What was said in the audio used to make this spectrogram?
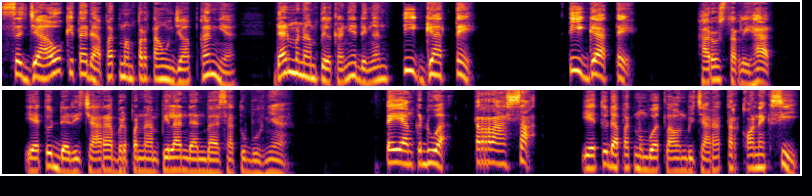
Sejauh kita dapat mempertanggungjawabkannya dan menampilkannya dengan 3T. 3T harus terlihat, yaitu dari cara berpenampilan dan bahasa tubuhnya. T yang kedua, terasa, yaitu dapat membuat lawan bicara terkoneksi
